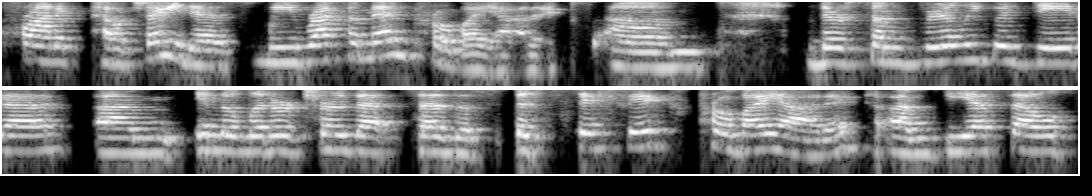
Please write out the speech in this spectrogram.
chronic pouchitis, we recommend probiotics. Um, there's some really good data um, in the literature that says a specific probiotic, um, VSL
